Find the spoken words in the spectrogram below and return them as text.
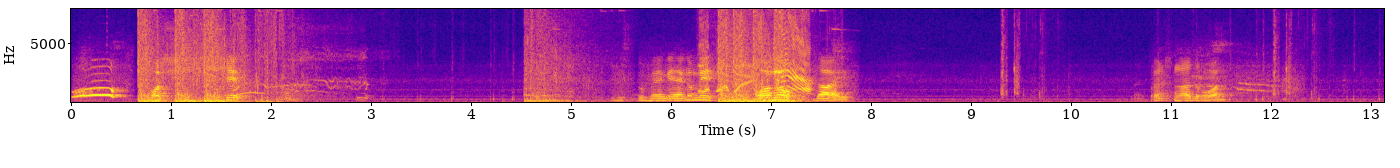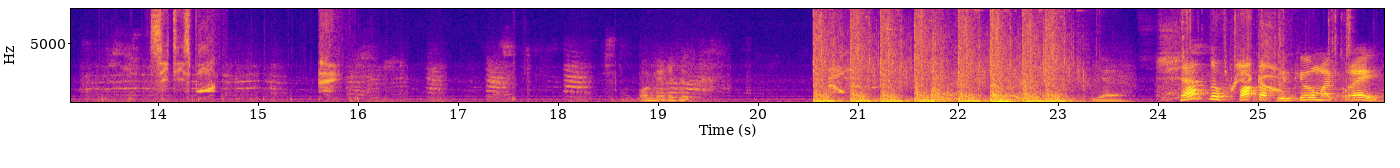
Woo! Oh shit! There's too many enemies. Oh no! Die. Where's another one? CT spawn. Hey, Oh, here is it. Yeah. Shut the fuck up, you kill my prey.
